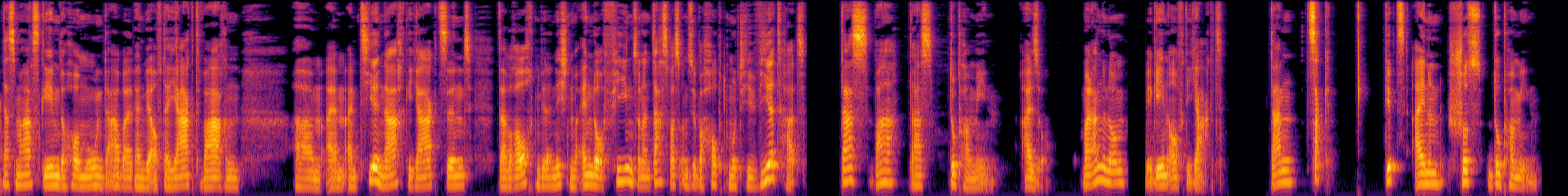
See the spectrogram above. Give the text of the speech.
das maßgebende Hormon dabei, wenn wir auf der Jagd waren, ähm, einem, einem Tier nachgejagt sind. Da brauchten wir dann nicht nur Endorphin, sondern das, was uns überhaupt motiviert hat. Das war das Dopamin. Also, mal angenommen, wir gehen auf die Jagd. Dann, zack, gibt's einen Schuss Dopamin.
